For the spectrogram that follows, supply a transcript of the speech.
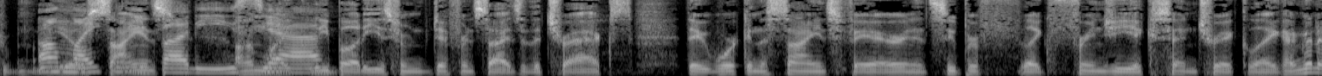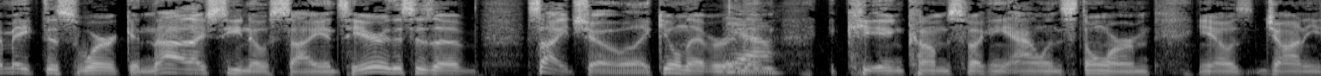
you know science buddies, unlikely yeah. buddies from different sides of the tracks. They work in the science fair, and it's super like fringy, eccentric. Like I'm gonna make this work, and ah, I see no science here. This is a sideshow. Like you'll never. Yeah. And then in comes fucking Alan Storm. You know, Johnny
